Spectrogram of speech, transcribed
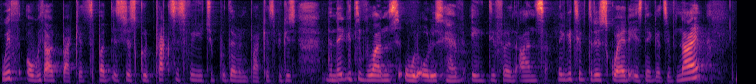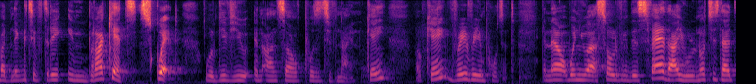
with or without brackets, but it's just good practice for you to put them in brackets because the negative ones will always have a different answer. Negative 3 squared is negative 9, but negative 3 in brackets squared will give you an answer of positive 9. Okay, okay, very, very important. And now when you are solving this further, you will notice that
